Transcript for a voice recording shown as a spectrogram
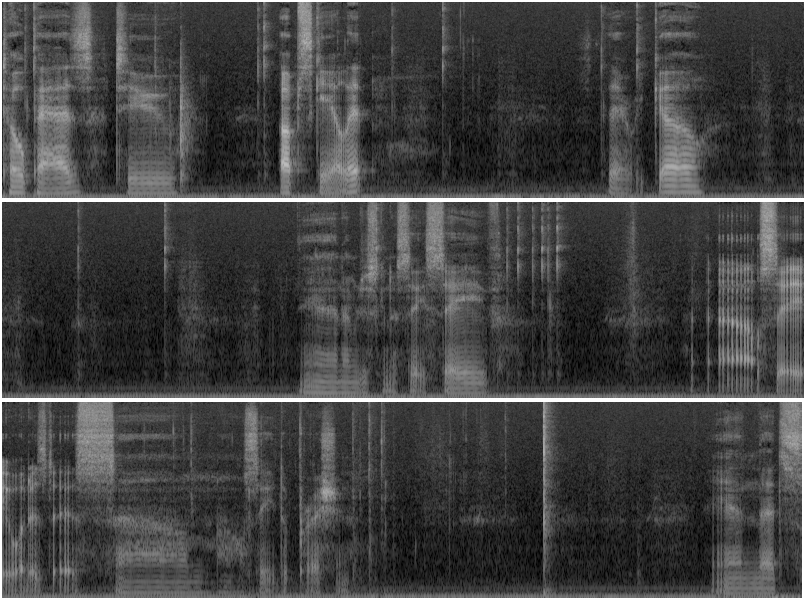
Topaz to upscale it. There we go. Just gonna say save. I'll say, what is this? Um, I'll say depression. and that's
